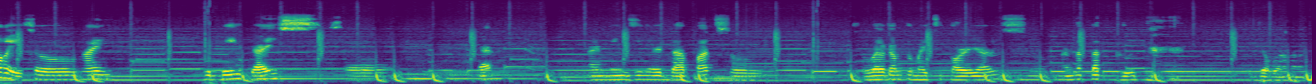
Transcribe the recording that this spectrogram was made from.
Okay, so hi. Good day guys. So yan. I'm Engineer Dapat. So, so welcome to my tutorials. I'm not that good. Joke lang naman.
